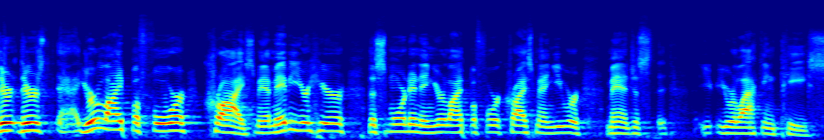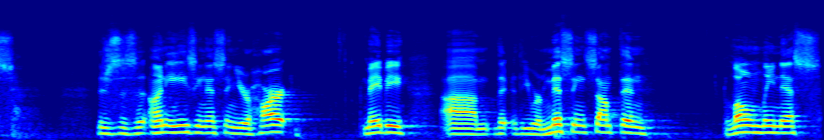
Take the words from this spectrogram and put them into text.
there, there's your life before Christ, man. Maybe you're here this morning and your life before Christ, man, you were, man, just, you, you were lacking peace. There's this uneasiness in your heart. Maybe um, that you were missing something, loneliness.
